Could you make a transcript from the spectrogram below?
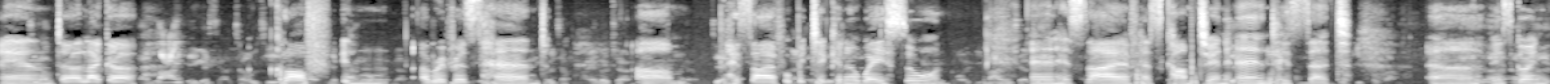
and uh, like a cloth in a river's hand. Um, his life will be taken away soon, and his life has come to an end, he said uh, is going,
